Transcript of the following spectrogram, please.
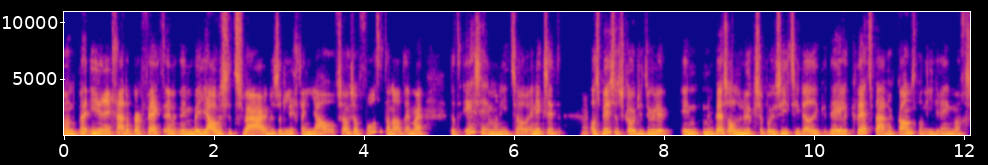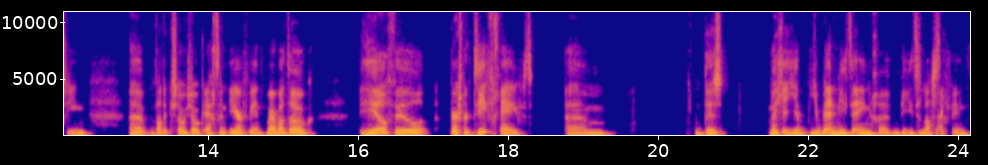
Want bij iedereen gaat het perfect en, en, bij jou is het zwaar, dus het ligt aan jou of zo. Zo voelt het dan altijd. Maar dat is helemaal niet zo. En ik zit als business coach natuurlijk in een best wel luxe positie, dat ik de hele kwetsbare kant van iedereen mag zien. Uh, wat ik sowieso ook echt een eer vind, maar wat ook heel veel perspectief geeft. Um, dus weet je, je, je bent niet de enige die iets lastig vindt.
